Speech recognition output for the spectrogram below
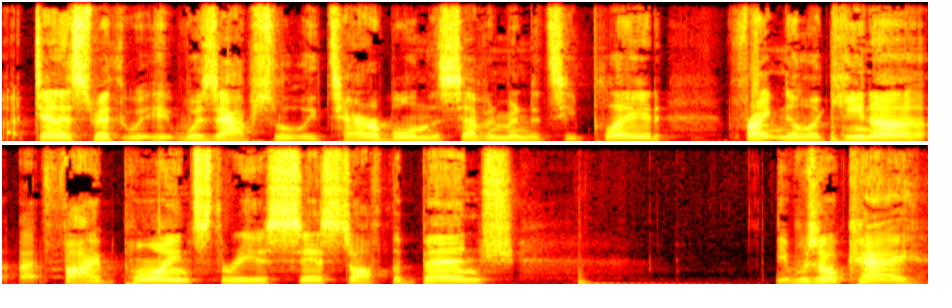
Uh, Dennis Smith was absolutely terrible in the seven minutes he played. Frank Ntilikina, at five points, three assists off the bench. It was okay.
